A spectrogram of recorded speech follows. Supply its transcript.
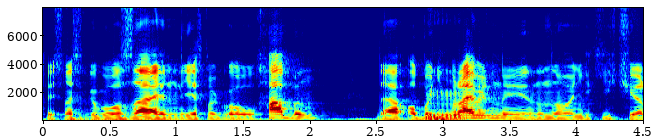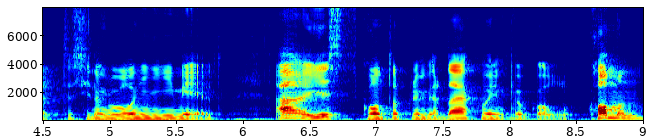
То есть у нас есть глагол sein, есть глагол haben, да, оба mm-hmm. неправильные, но никаких черт сильного глагола они не имеют. А есть контрпример, да, какой-нибудь глагол common,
